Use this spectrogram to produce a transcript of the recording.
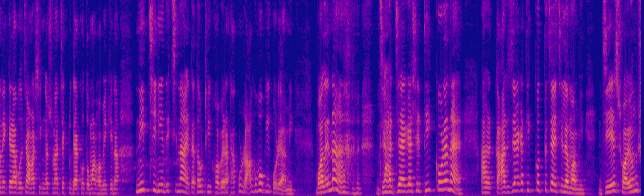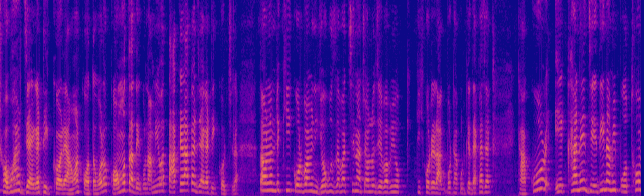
অনেকেরা বলছে, আমার সিংহাসন আছে, একটু দেখো তোমার হবে কি না নিচ্ছি, নিয়ে দেখছি, না, এটাতেও ঠিক হবে না। ঠাকুর, রাখব কি করে আমি? বলে, না, যার জায়গা সে ঠিক করে নেয়, আর কার জায়গা ঠিক করতে চাইছিলাম আমি? যে স্বয়ং সবার জায়গা ঠিক করে। আমার কত বড় ক্ষমতা, দেখুন, আমি আবার তাকে রাখার জায়গা ঠিক করছিলাম। তা ভাবলাম যে, কী করব আমি নিজেও বুঝতে পারছি না। চলো, যেভাবেই হোক, কী করে রাখব ঠাকুরকে, দেখা যাক। ঠাকুর, এখানে যেদিন আমি প্রথম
